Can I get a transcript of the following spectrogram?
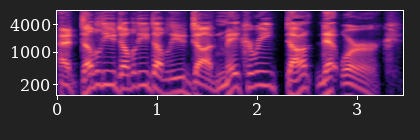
at www.makery.network.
